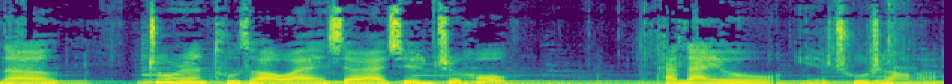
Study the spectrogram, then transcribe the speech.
那众人吐槽完萧亚轩之后，她男友也出场了。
